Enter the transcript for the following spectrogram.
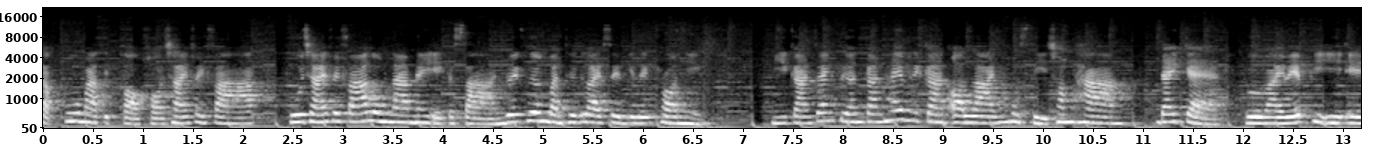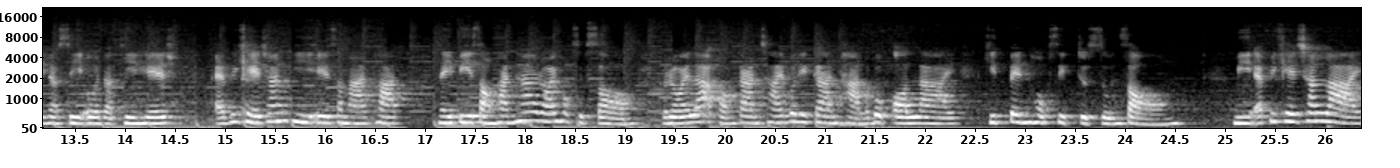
กับผู้มาติดต่อขอใช้ไฟฟ้า ผู้ใช้ไฟฟ้าลงนามในเอกสารด้วยเครื่องบันทึกลายเซ็นอิเล็กทรอนิกส์ มีการแจ้งเตือนการให้บริการออนไลน์ทั้งหมด 4 ช่องทาง ได้แก่ www.pea.co.th แอปพลิเคชัน PA Smart Plus ในปี 2562 ร้อยละของการใช้บริการผ่านระบบออนไลน์ คิดเป็น 60.02 มีแอปพลิเคชัน Line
